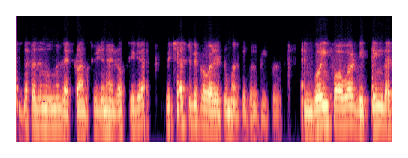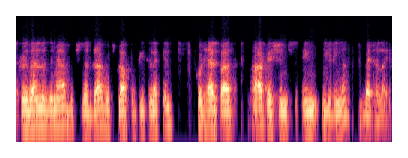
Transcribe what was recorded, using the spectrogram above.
at the present moment, like transfusion hydroxyurea, which has to be provided to multiple people. And going forward, we think that crizanlizumab, which is a drug which blocks the P-selectin, could help us, our patients, in leading a better life.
